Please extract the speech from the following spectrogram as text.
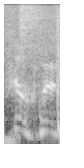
Christopher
